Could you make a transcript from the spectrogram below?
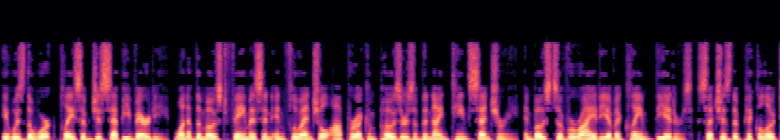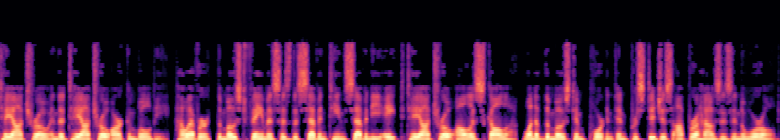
It was the workplace of Giuseppe Verdi, one of the most famous and influential opera composers of the 19th century, and boasts a variety of acclaimed theatres, such as the Piccolo Teatro and the Teatro Arcimboldi. However, the most famous is the 1778 Teatro alla Scala, one of the most important and prestigious opera houses in the world.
